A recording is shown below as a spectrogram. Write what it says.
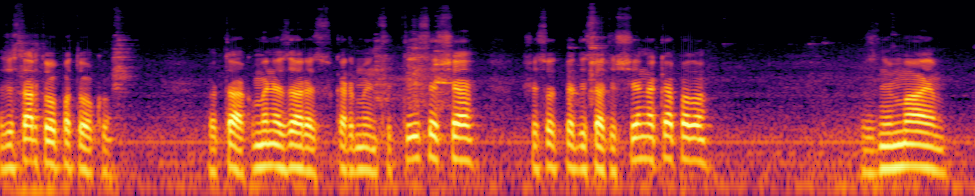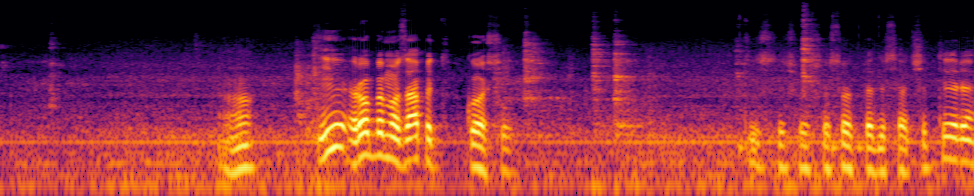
зі стартового потоку. Отак, у мене зараз в карминці 1000, 650 іще накапало. Знімаємо. І робимо запит коштів. 1654.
